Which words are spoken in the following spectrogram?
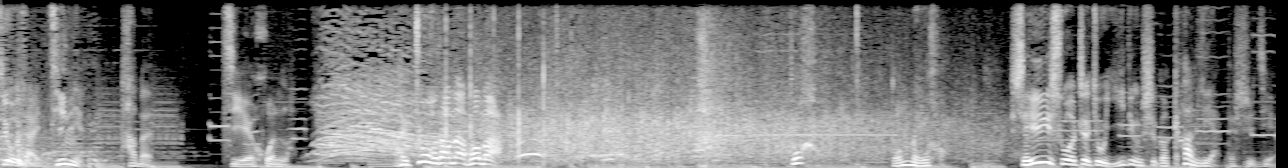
就在今年，他们结婚了，哎，祝福他们，朋友们，多好，多美好！谁说这就一定是个看脸的世界呀？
